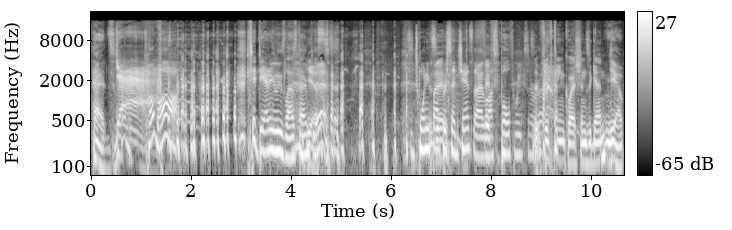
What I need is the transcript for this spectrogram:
Heads. Yeah. Come on. Did Danny lose last time? Yes. it's a 25% chance that I fif- lost both weeks in a Is it row. 15 questions again? Yep.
